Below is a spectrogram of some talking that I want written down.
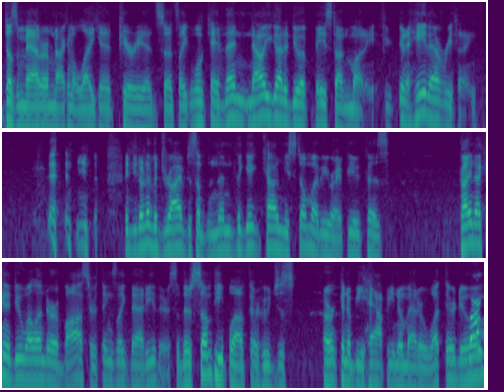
doesn't matter. I'm not going to like it, period. So it's like, well, okay, then now you got to do it based on money. If you're going to hate everything, and you, and you don't have a drive to something, then the gig economy still might be right for you because probably not going to do well under a boss or things like that either. So there's some people out there who just aren't going to be happy no matter what they're doing. Work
